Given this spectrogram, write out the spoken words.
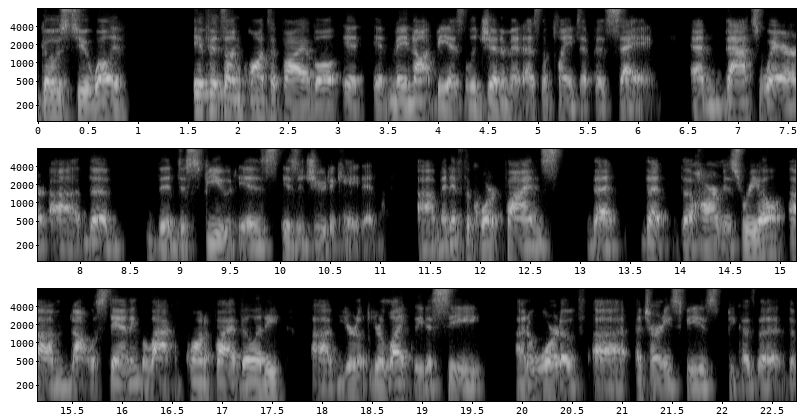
goes to well if if it's unquantifiable it it may not be as legitimate as the plaintiff is saying. And that's where uh, the the dispute is is adjudicated. Um, and if the court finds that that the harm is real, um, notwithstanding the lack of quantifiability, uh, you're you're likely to see an award of uh, attorney's fees because the the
